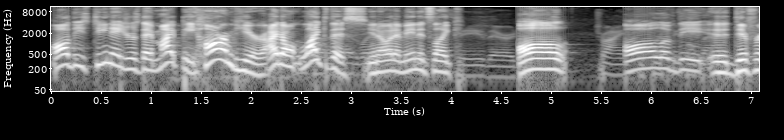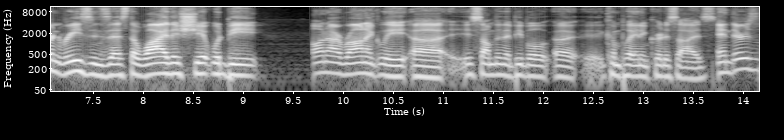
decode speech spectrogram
all these teenagers that might be harmed here. I don't like this. You know what I mean? It's like all all of the uh, different reasons as to why this shit would be unironically uh, is something that people uh, complain and criticize. And there's,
